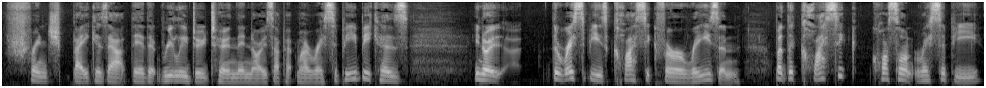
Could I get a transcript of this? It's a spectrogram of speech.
French bakers out there that really do turn their nose up at my recipe because, you know, the recipe is classic for a reason. But the classic croissant recipe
